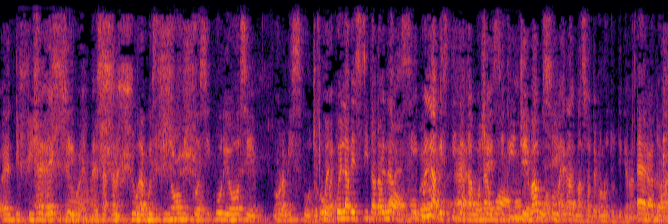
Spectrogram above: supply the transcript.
è eh, difficile. eh, sì, que- esattamente. ora questi nomi così curiosi ora mi sfugge Comunque, quella vestita da quella, uomo. sì, però. quella vestita Eh, da uomo, cioè uomo, si fingeva uomo, sì. ma, era- ma sapevano tutti che era Era donna.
